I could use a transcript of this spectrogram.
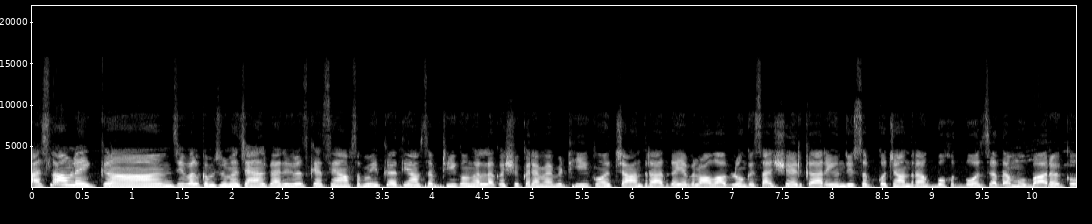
अस्सलाम वालेकुम जी वेलकम टू माई चैनल प्यारे व्यूअर्स कैसे हैं आप सब? उम्मीद करती हैं आप सब ठीक होंगे, अल्लाह का शुक्र है, मैं भी ठीक हूँ। चाँद रात का ये ब्लॉग आप लोगों के साथ शेयर कर रही हूँ। जी, सबको चाँद रात बहुत बहुत ज़्यादा मुबारक हो।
